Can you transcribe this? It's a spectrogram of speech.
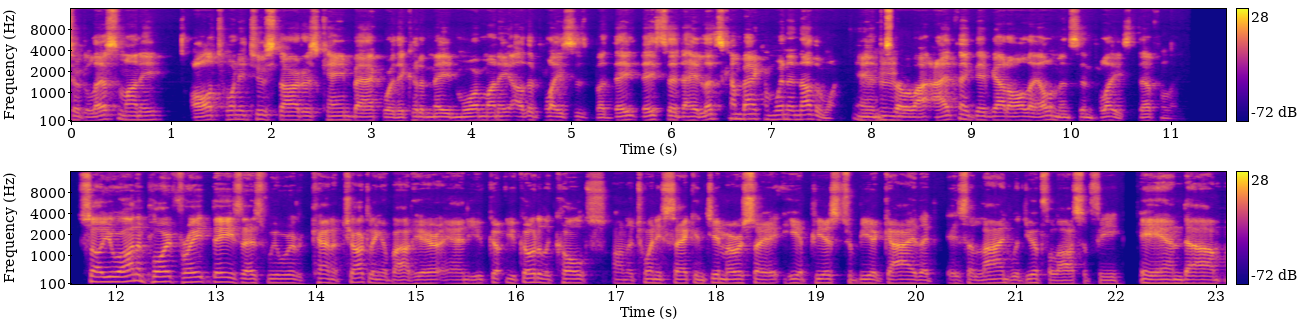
took less money, all 22 starters came back where they could have made more money other places, but they they said, "Hey, let's come back and win another one." And mm-hmm. so I, I, think they've got all the elements in place, definitely. So you were unemployed for eight days, as we were kind of chuckling about here, and you go you go to the Colts on the 22nd. Jim Irsay, he appears to be a guy that is aligned with your philosophy. And um,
